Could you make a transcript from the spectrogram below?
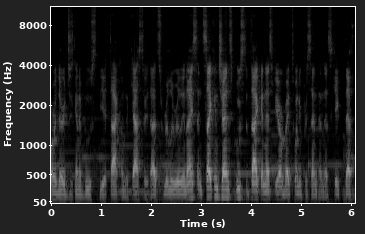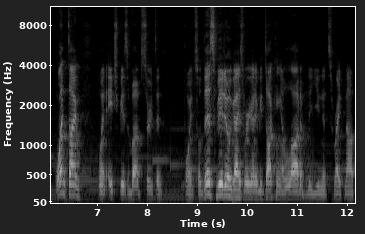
Or they're just going to boost the attack on the caster. That's really, really nice. And second chance, boost attack and SPR by 20% and escape death one time when HP is above certain points. So this video, guys, we're going to be talking a lot of the units right now.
